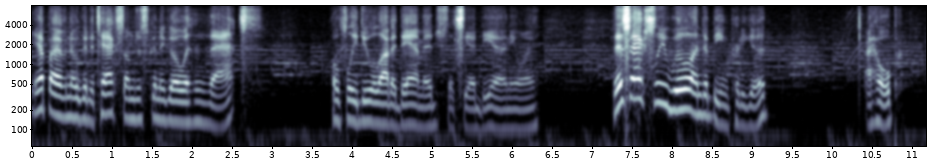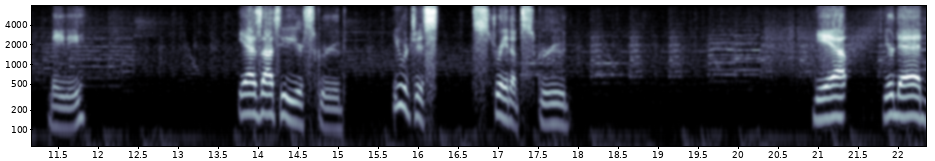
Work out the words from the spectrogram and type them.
Yep, I have no good attack, so I'm just going to go with that. Hopefully do a lot of damage. That's the idea, anyway. This actually will end up being pretty good. I hope. Maybe. Yeah, Xatu, you're screwed. You were just straight up screwed. Yeah, you're dead.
